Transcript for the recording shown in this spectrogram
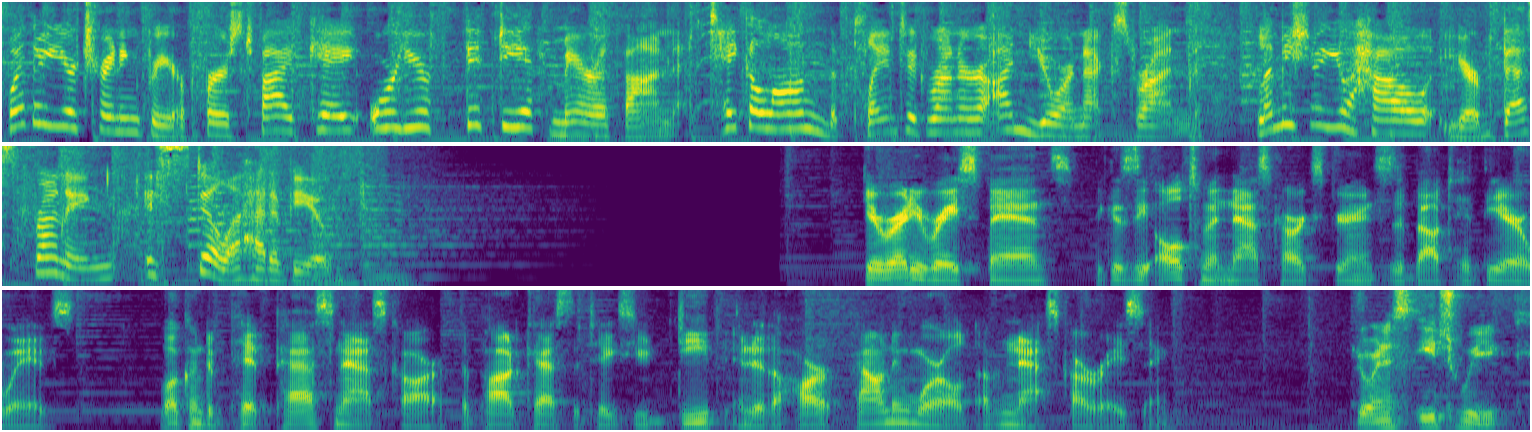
Whether you're training for your first 5K or your 50th marathon, take along the Planted Runner on your next run. Let me show you how your best running is still ahead of you. Get ready, race fans, because the ultimate NASCAR experience is about to hit the airwaves. Welcome to Pit Pass NASCAR, the podcast that takes you deep into the heart pounding world of NASCAR racing. Join us each week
